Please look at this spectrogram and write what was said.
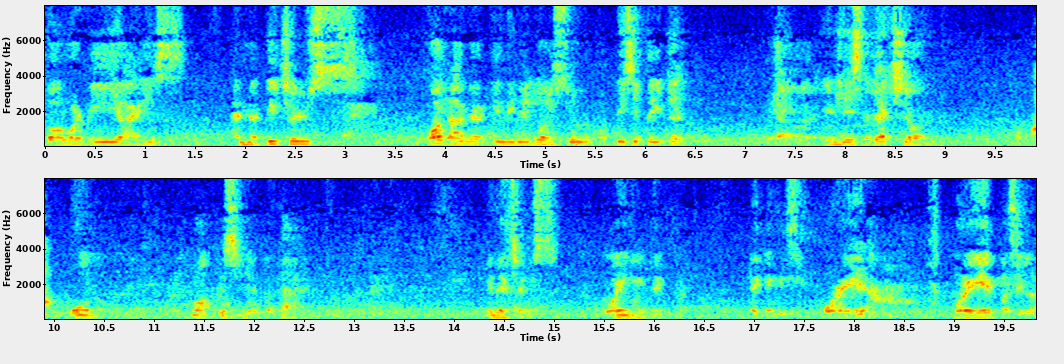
to our BEIs and the teachers, all other individuals who participated uh, in this election, the backbone of democracy at the time, elections going on like I think it's 4 a.m. 4 a.m. pa sila.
